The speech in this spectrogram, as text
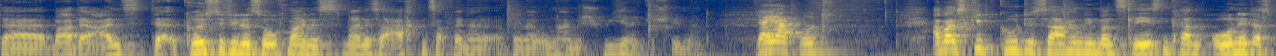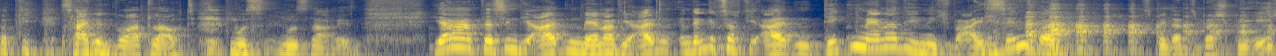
Da war der, eins, der größte Philosoph meines, meines Erachtens, auch wenn er, wenn er unheimlich schwierig geschrieben hat. Ja, ja, gut. Aber es gibt gute Sachen, wie man es lesen kann, ohne dass man die, seinen Wortlaut muss, muss nachlesen. Ja, das sind die alten Männer, die alten. Und dann gibt es noch die alten dicken Männer, die nicht weiß sind. Weil, das bin dann zum Beispiel ich.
